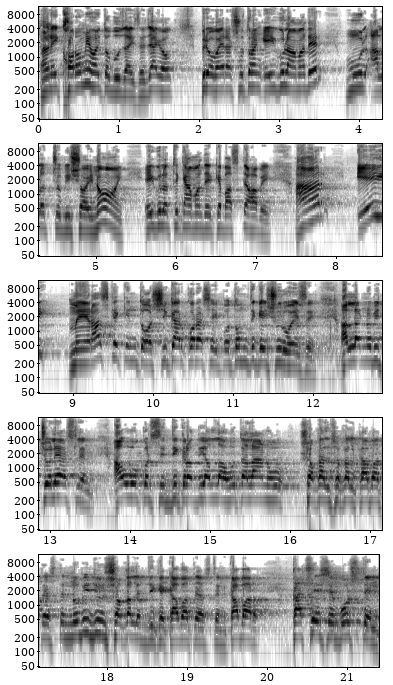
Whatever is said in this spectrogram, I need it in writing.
কারণ এই খরমই হয়তো বুঝাইছে। যাই হোক, প্রিয় ভাইরা, সুতরাং এইগুলো আমাদের মূল আলোচ্য বিষয় নয়। এইগুলো থেকে আমাদেরকে বাঁচতে হবে। আর এই মেয়েরাজকে কিন্তু অস্বীকার করা সেই প্রথম থেকেই শুরু হয়েছে। আল্লাহ নবী চলে আসলেন। আউ বকর সিদ্দিক রাদি আল্লাহ তালানহু সকাল সকাল কাবাতে আসতেন। নবীজির সকালের দিকে কাবাতে আসতেন। কাবার কাছে এসে বসতেন।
